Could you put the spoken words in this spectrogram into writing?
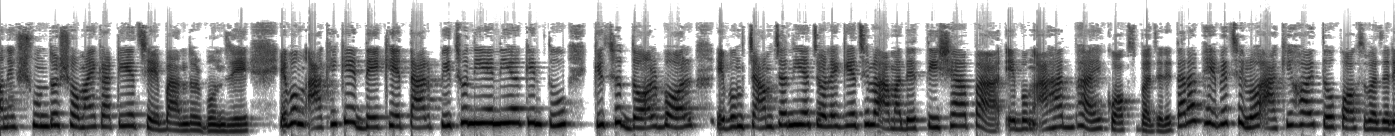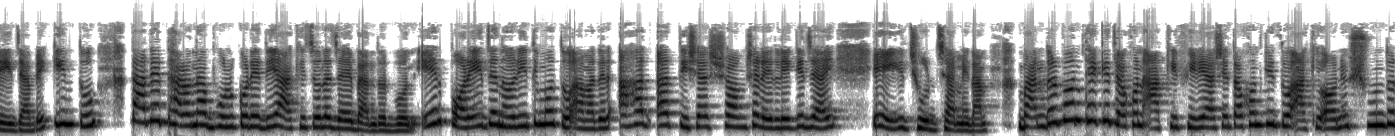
অনেক সুন্দর সময় কাটিয়েছে বান্দরবন যে এবং আখিকে দেখে তার পিছু নিয়ে নিয়ে কিন্তু কিছু দলবল এবং চামচা নিয়ে চলে গিয়েছিল আমাদের তিশা আপা এবং আহাত ভাই কক্সবাজারে। তারা ভেবেছিল আখি হয়তো কক্সবাজারেই যাবে, কিন্তু তাদের ধারণা ভুল করে দিয়ে আখি চলে যায় বান্দরবন। এরপরেই যেন রীতিমতো আমাদের আহাদ আর তিশার সংসারে লেগে যায় এই ঝুট ঝামেলা। বান্দরবন থেকে যখন আখি ফিরে আসে, তখন কিন্তু আখি অনেক সুন্দর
